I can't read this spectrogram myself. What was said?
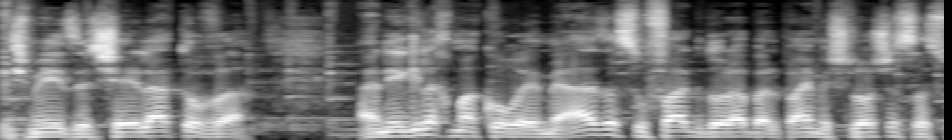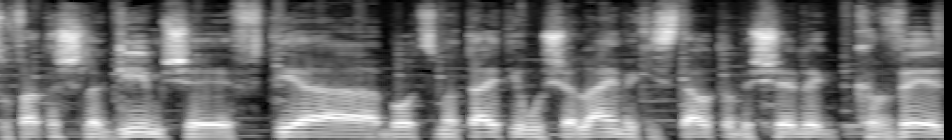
תשמעי, זו שאלה טובה. אני אגיד לך מה קורה. מאז הסופה הגדולה ב-2013, סופת השלגים שהפתיעה בעוצמתה את ירושלים וכיסתה אותה בשלג כבד,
